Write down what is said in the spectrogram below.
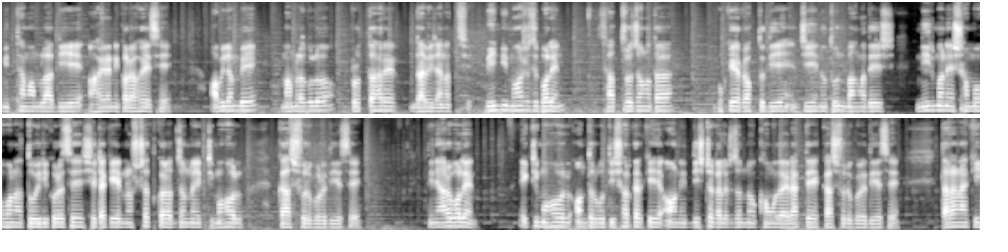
মিথ্যা মামলা দিয়ে হয়রানি করা হয়েছে। অবিলম্বে মামলাগুলো প্রত্যাহারের দাবি জানাচ্ছে। বিএনপি মহাসচিব বলেন, ছাত্র জনতা বুকের রক্ত দিয়ে যে নতুন বাংলাদেশ নির্মাণের সম্ভাবনা তৈরি করেছে, সেটাকে নস্যাৎ করার জন্য একটি মহল কাজ শুরু করে দিয়েছে। তিনি আরও বলেন একটি মহল অন্তর্বর্তী সরকারকে অনির্দিষ্টকালের জন্য ক্ষমতায় রাখতে কাজ শুরু করে দিয়েছে। তারা নাকি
